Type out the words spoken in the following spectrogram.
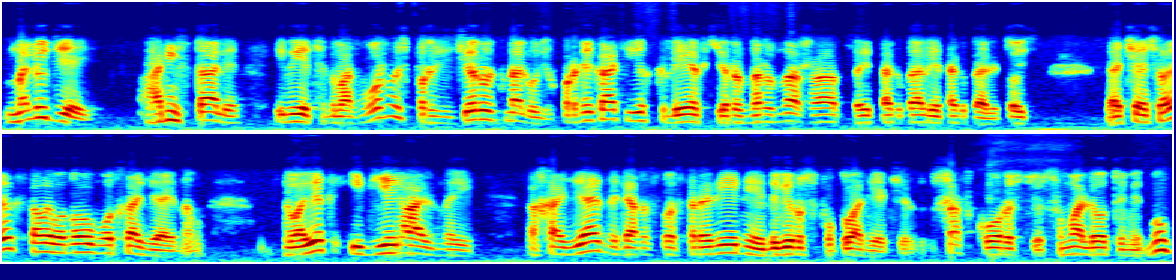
на людей. Они стали иметь возможность паразитировать на людях, проникать в их клетки, раз- размножаться и так далее, и так далее. То есть э, человек стал его новым вот хозяином. Человек идеальный хозяин для распространения вируса по планете. Со скоростью, самолетами, ну,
